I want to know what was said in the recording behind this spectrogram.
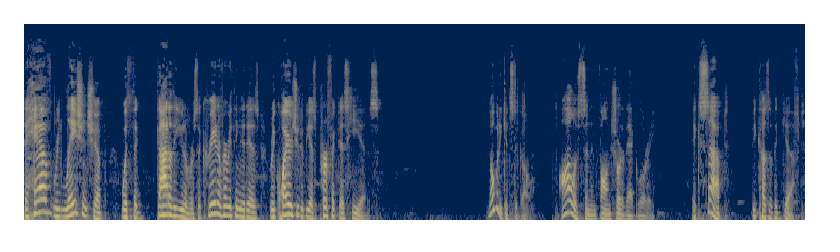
to have relationship with the God of the universe, the creator of everything that is, requires you to be as perfect as he is. Nobody gets to go. All have sinned and fallen short of that glory, except because of the gift.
